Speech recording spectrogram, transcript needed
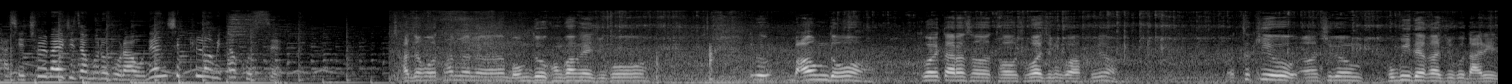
다시 출발 지점으로 돌아오는 10km 코스. 자전거 타면은 몸도 건강해지고 그리고 마음도 그거에 따라서 더 좋아지는 것 같고요. 어, 특히 어, 지금 봄이 돼가지고 날이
